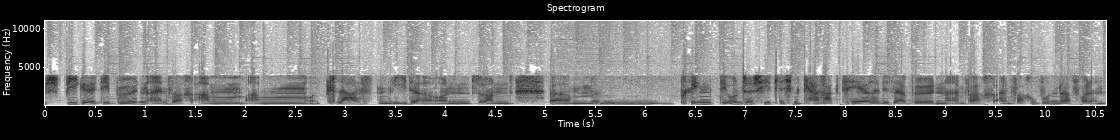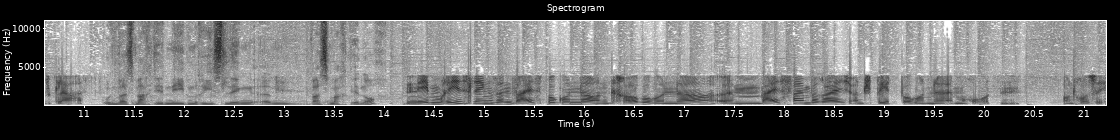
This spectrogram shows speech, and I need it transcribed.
spiegelt die Böden einfach am, am klarsten wider und, und ähm, bringt die unterschiedlichen Charaktere dieser Böden einfach, einfach wundervoll ins Glas. Und was macht ihr neben Riesling? Ähm, was macht ihr noch? Neben Riesling sind Weißburgunder und Grauburgunder im Weißweinbereich und Spätburgunder im Roten und Rosé.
